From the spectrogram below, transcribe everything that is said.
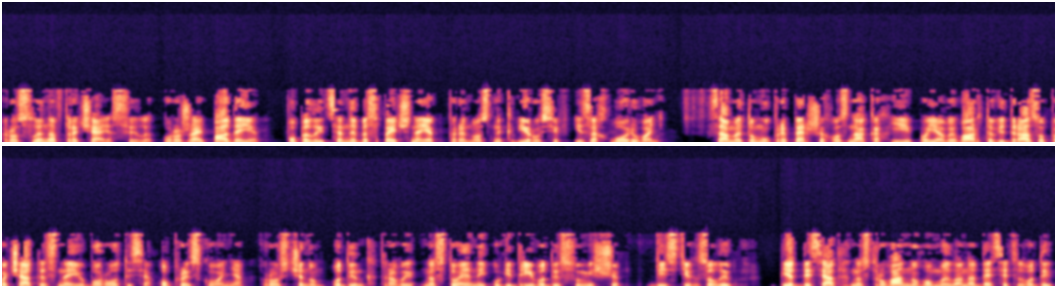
рослина втрачає сили, урожай падає, попелиця небезпечна як переносник вірусів і захворювань. Саме тому при перших ознаках її появи варто відразу почати з нею боротися, оприскування розчином. 1 к трави, настояний у відрі води суміші, 200 золив, 50 гноструганного мила на 10 води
